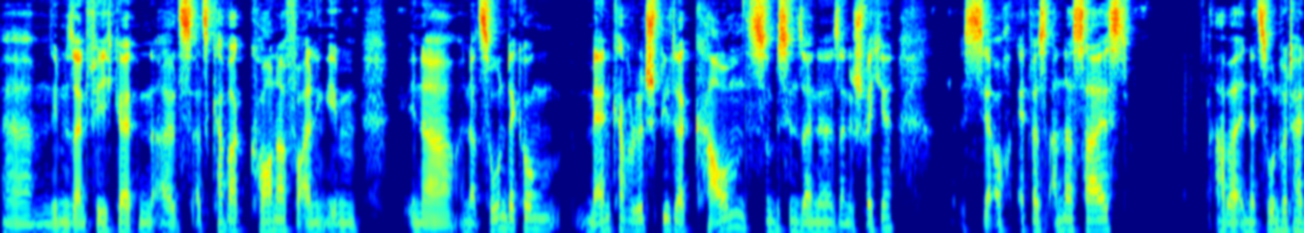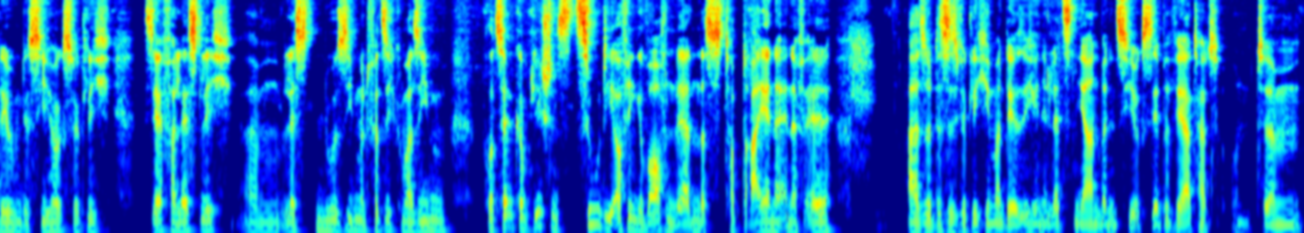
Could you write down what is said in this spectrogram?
ähm, neben seinen Fähigkeiten als, als Cover Corner, vor allen Dingen eben in der, in der Zonendeckung. Man Coverage spielt er kaum. Das ist so ein bisschen seine, seine Schwäche. Ist ja auch etwas anders heißt aber in der Zonenverteidigung des Seahawks wirklich sehr verlässlich, ähm, lässt nur 47,7 Prozent Completions zu, die auf ihn geworfen werden. Das ist Top 3 in der NFL. Also das ist wirklich jemand, der sich in den letzten Jahren bei den Seahawks sehr bewährt hat und ähm,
